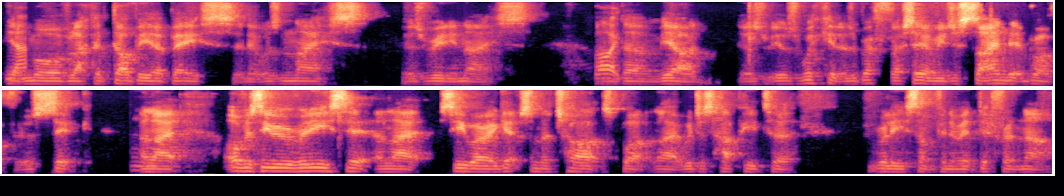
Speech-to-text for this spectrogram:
He Yeah. more of like a dubbier bass and it was nice. It was really nice. Like- and um, yeah, it was it was wicked. It was a breath of fresh air and we just signed it, bro. It was sick. Mm. And like obviously we release it and like see where it gets on the charts, but like we're just happy to release something a bit different now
